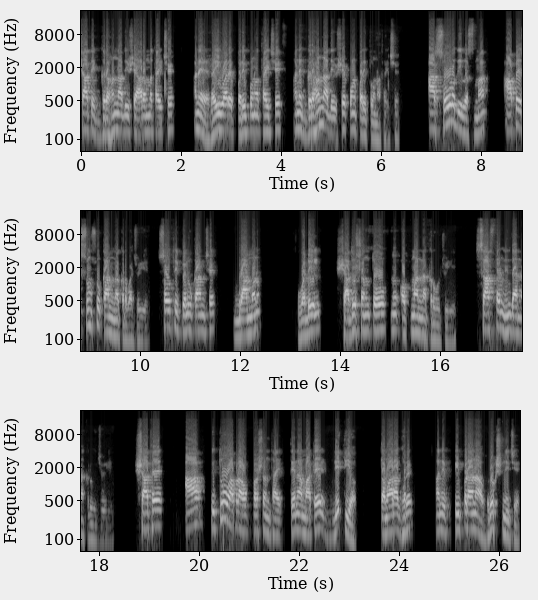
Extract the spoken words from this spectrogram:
સાથે ગ્રહણના દિવસે આરંભ થાય છે અને રવિવારે પરિપૂર્ણ થાય છે અને ગ્રહણના દિવસે પણ પરિપૂર્ણ થાય છે. આ સોળ દિવસમાં આપે શું શું કામ ન કરવા જોઈએ? સૌથી પહેલું કામ છે બ્રાહ્મણ, વડીલ, સાધુ સંતોનું અપમાન ન કરવું જોઈએ. શાસ્ત્ર નિંદા ન કરવી જોઈએ. સાથે આ પિતૃ આપણા પ્રસન્ન થાય, તેના માટે નિત્ય તમારા ઘરે અને પીપળાના વૃક્ષ નીચે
